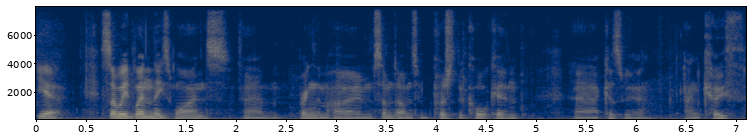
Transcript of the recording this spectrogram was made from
yeah, so we'd win these wines, um, bring them home. Sometimes we'd push the cork in because we were uncouth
